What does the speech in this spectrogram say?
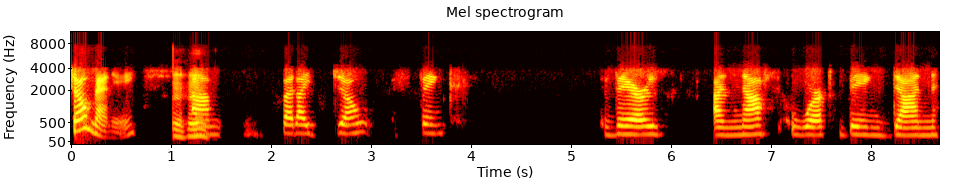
So many. Mhm. Um, but I don't think there's enough work being done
